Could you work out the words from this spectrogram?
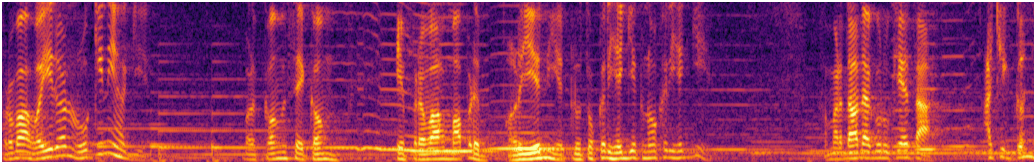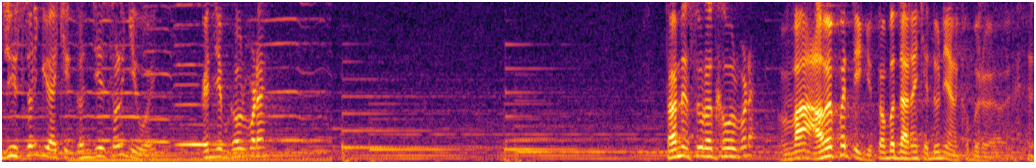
પ્રવાહ વહી રહ્યો રોકી નહીં શકીએ. પણ કમસે કમ એ પ્રવાહમાં આપણે ભળીએ નહીં. એટલું તો કરી શકીએ કે ન કરી શકીએ? અમારા દાદા ગુરુ કહેતા, આખી ગંજી સળગી આખી ગંજી સળગી હોય. ગંજી ખબર પડે? તને સુરત ખબર પડે? વાહ, હવે પતી ગયું. તો બધા આખી દુનિયાને ખબર હોય હવે.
